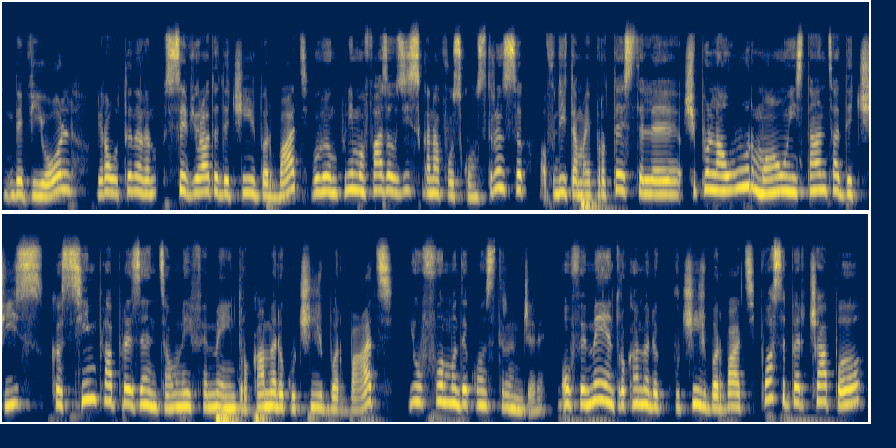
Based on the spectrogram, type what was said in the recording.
de viol, era o tânără, se violată de cinci bărbați. În primă fază au zis că n-a fost constrânsă, au fost mai protestele și până la urmă o instanță a decis că simpla prezența unei femei într-o cameră cu cinci bărbați e o formă de constrângere. O femeie într-o cameră cu cinci bărbați poate să perceapă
